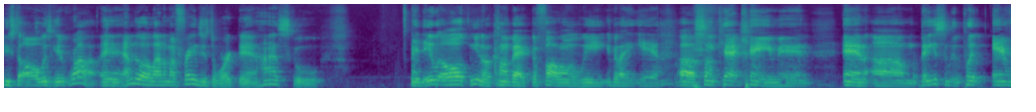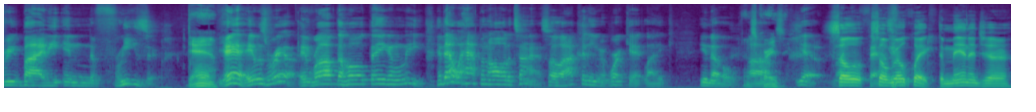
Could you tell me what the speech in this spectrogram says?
used to always get robbed. And I know a lot of my friends used to work there in high school. And they would all, you know, come back the following week and be like, yeah, uh, some cat came in and um, basically put everybody in the freezer. damn. Yeah, it was real. And robbed the whole thing and leave. And that would happen all the time. So I couldn't even work at like, you know. That's um, crazy. Yeah. So like so real quick, the manager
